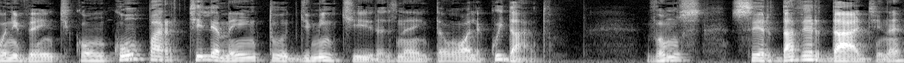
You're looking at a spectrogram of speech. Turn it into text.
conivente com compartilhamento de mentiras, né? Então, olha, cuidado. Vamos ser da verdade, né?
